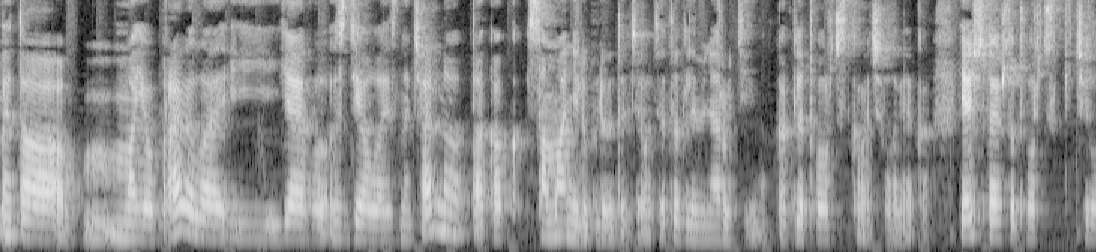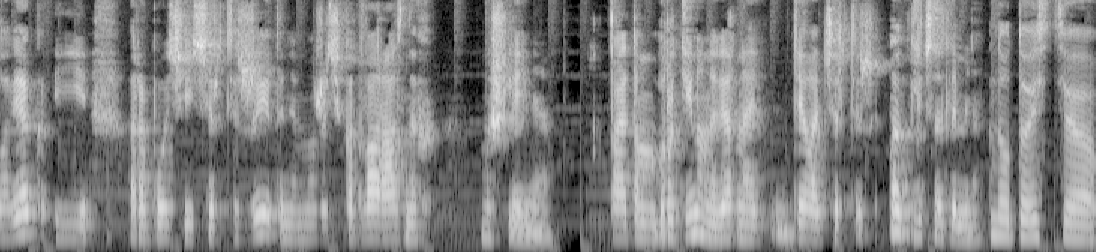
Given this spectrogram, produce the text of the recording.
Это мое правило, и я его сделала изначально, так как сама не люблю это делать. Это для меня рутина, как для творческого человека. Я считаю, что творческий человек и рабочие чертежи — это немножечко два разных мышления. Поэтому рутина, наверное, делать чертежи. Ну, это лично для меня. Ну, то есть э,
